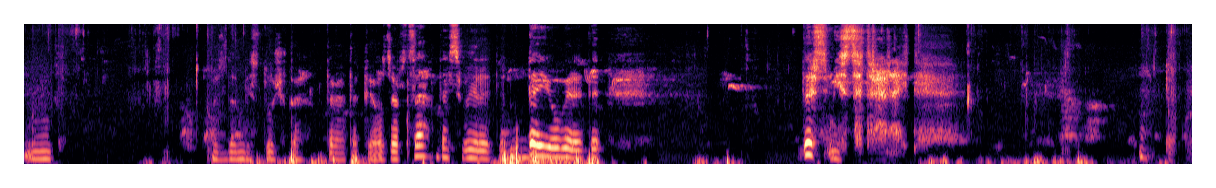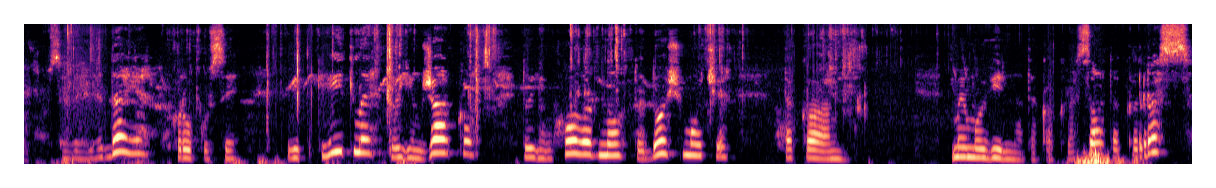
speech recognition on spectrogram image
От. Ось до місточка треба таке озерце десь вирити. Ну, де його вирити? Десь місце треба знайти. Ось так воно все виглядає. Крокуси відквітли, то їм жарко, то їм холодно, то дощ моче. Така мимовільна така краса, так раз.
